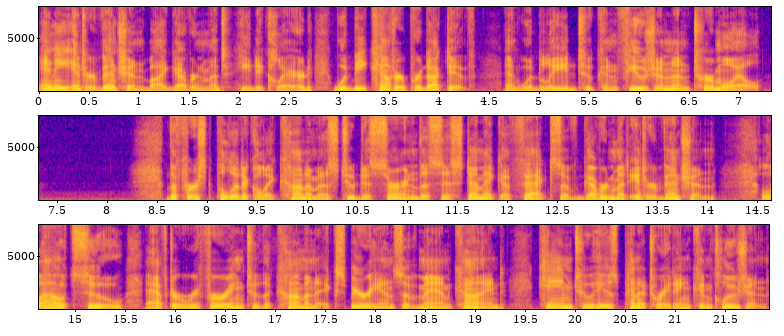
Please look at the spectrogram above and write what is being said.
Any intervention by government, he declared, would be counterproductive and would lead to confusion and turmoil. The first political economist to discern the systemic effects of government intervention, Lao Tzu, after referring to the common experience of mankind, came to his penetrating conclusion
